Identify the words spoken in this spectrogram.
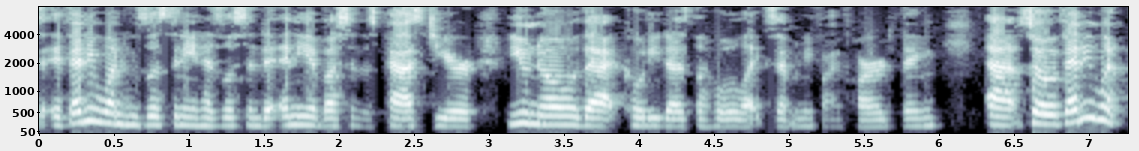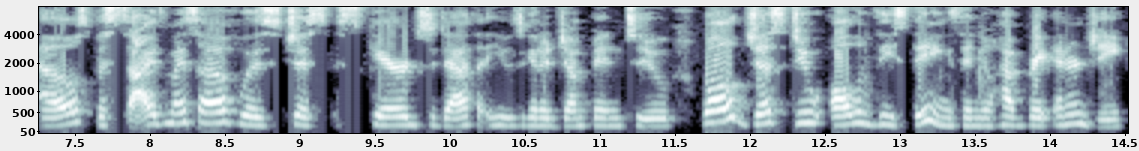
if anyone who's listening has listened to any of us in this past year, you know that Cody does the whole like 75 hard thing. Uh, so if anyone else besides myself was just scared to death that he was going to jump into, well, just do all of these things and you'll have great energy.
